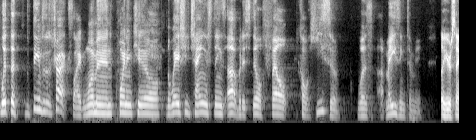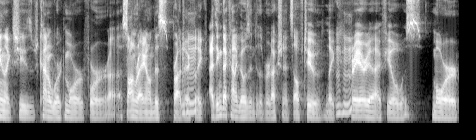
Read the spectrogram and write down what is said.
with the, the themes of the tracks, like woman, point and kill, the way she changed things up, but it still felt cohesive was amazing to me. Like you're saying like she's kind of worked more for uh, songwriting on this project Mhm. like i think that kind of goes into the production itself too like Mhm. gray area i feel was more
